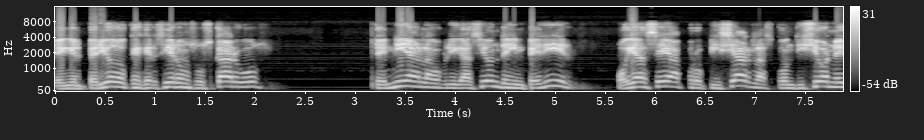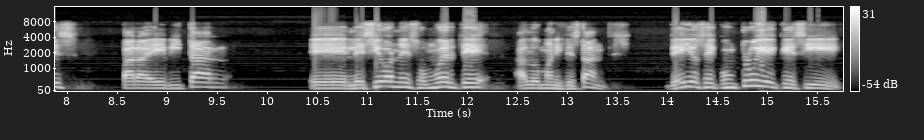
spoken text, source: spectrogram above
en el periodo que ejercieron sus cargos tenían la obligación de impedir o ya sea propiciar las condiciones para evitar lesiones o muerte a los manifestantes. De ello se concluye que si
